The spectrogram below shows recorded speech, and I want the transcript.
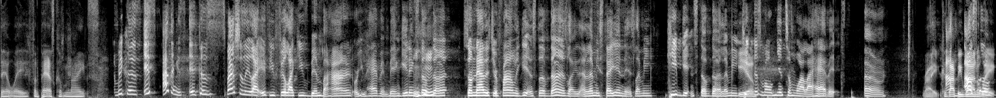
that way for the past couple nights because it's i think it's because it, especially like if you feel like you've been behind or you haven't been getting mm-hmm. stuff done so now that you're finally getting stuff done it's like and let me stay in this let me keep getting stuff done let me yeah. keep this momentum while i have it um right because i'd be wide also, awake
